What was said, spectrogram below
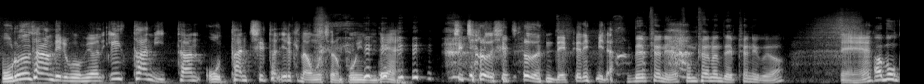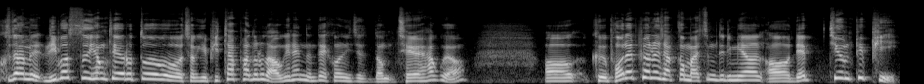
모르는 사람들이 보면 1탄, 2탄, 5탄, 7탄 이렇게 나온 것처럼 보이는데 실제로 실제로는 4편입니다. 4편이에요. 본편은 4편이고요. 네. 아 뭐 그다음에 Re;Birth 형태로 또 저기 비타판으로 나오긴 했는데 그건 이제 넘 제외하고요. 어 그 번외편을 잠깐 말씀드리면 어 넵튠 PP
